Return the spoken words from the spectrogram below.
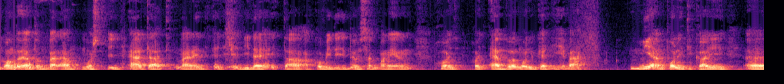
gondoljatok bele, most így eltelt már egy, egy, egy ideje itt a, a Covid időszakban élünk, hogy, hogy ebből mondjuk egy éve milyen politikai uh,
